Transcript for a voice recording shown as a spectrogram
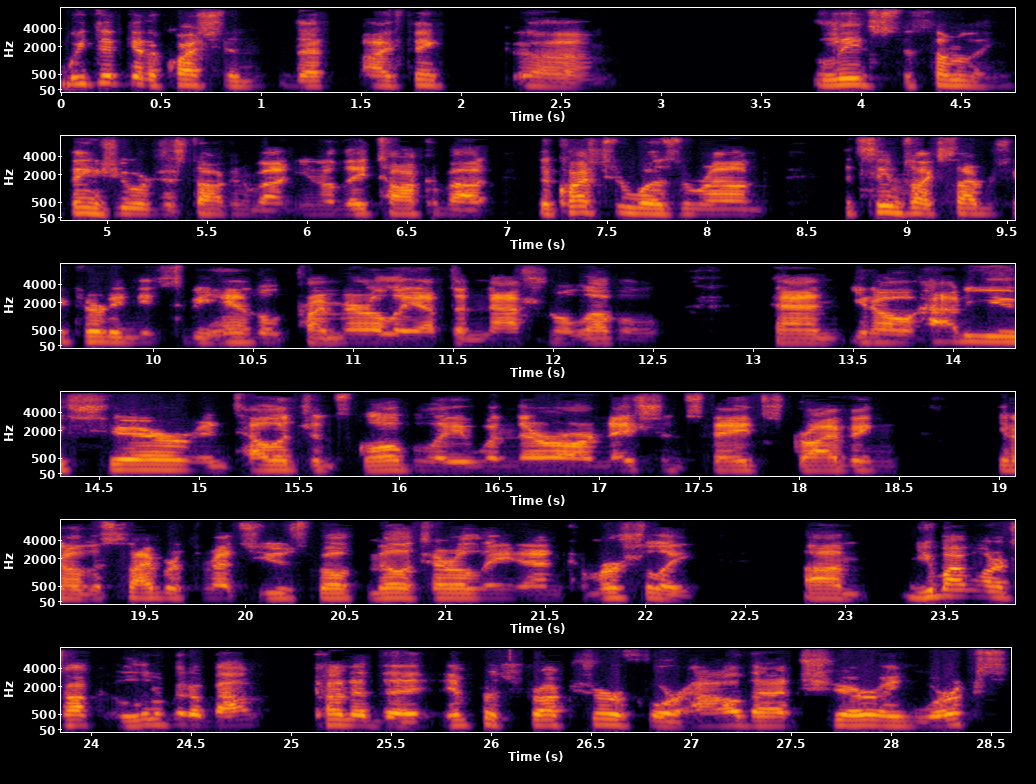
we did get a question that I think um, leads to some of the things you were just talking about. You know, they talk about the question was around. It seems like cybersecurity needs to be handled primarily at the national level. And you know, how do you share intelligence globally when there are nation states driving you know the cyber threats used both militarily and commercially. Um, you might want to talk a little bit about kind of the infrastructure for how that sharing works,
